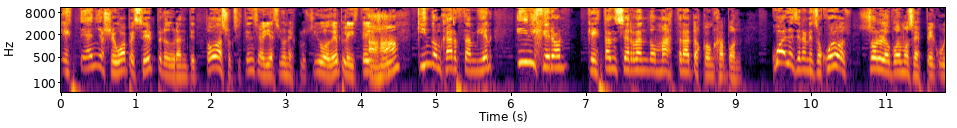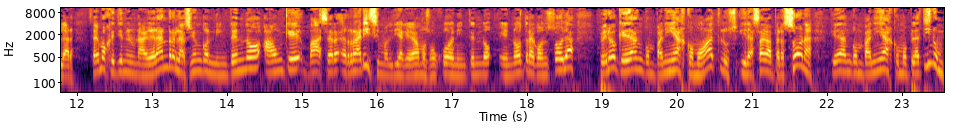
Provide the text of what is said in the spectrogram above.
este año llegó a PC, pero durante toda su existencia había sido un exclusivo de PlayStation, Ajá. Kingdom Hearts también, y dijeron que están cerrando más tratos con Japón. ¿Cuáles serán esos juegos? Solo lo podemos especular. Sabemos que tienen una gran relación con Nintendo, aunque va a ser rarísimo el día que veamos un juego de Nintendo en otra consola, pero quedan compañías como Atlus y la saga Persona, quedan compañías como Platinum,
